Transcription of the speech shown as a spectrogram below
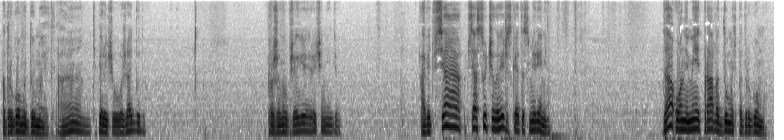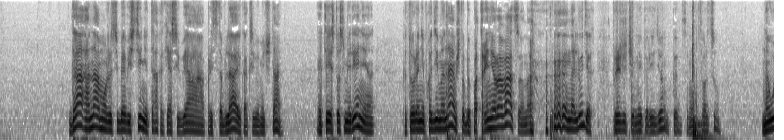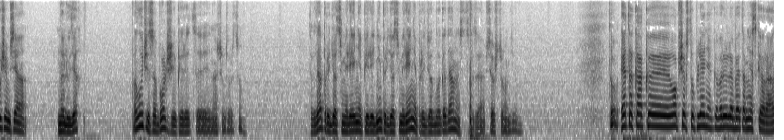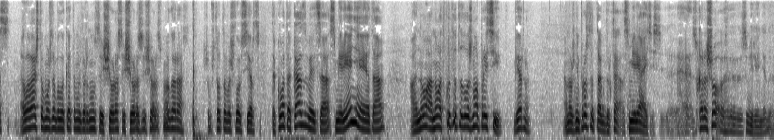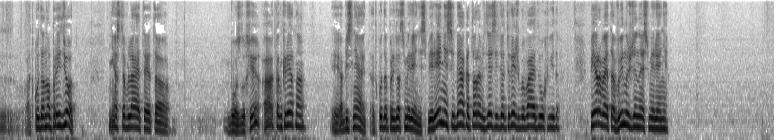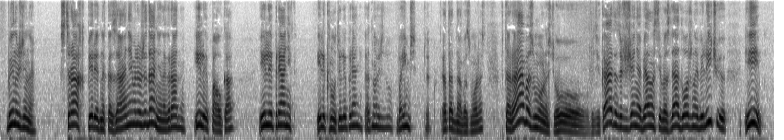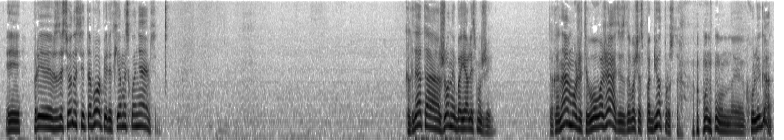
по-другому думает. А, теперь еще уважать буду. Про жену вообще речи не идет. А ведь вся, вся суть человеческая – это смирение. Да, он имеет право думать по-другому. Да, она может себя вести не так, как я себя представляю, как себя мечтаю. Это есть то смирение – которое необходимо нам, чтобы потренироваться на, на людях, прежде чем мы перейдем к самому Творцу. Научимся на людях, получится больше перед э, нашим Творцом. Тогда придет смирение перед ним, придет смирение, придет благодарность за все, что он делает. То это как э, общее вступление, говорили об этом несколько раз. Голова, что можно было к этому вернуться еще раз, еще раз, еще раз, много раз чтобы что-то вошло в сердце. Так вот, оказывается, смирение это, оно, оно откуда-то должно прийти, верно? Оно же не просто так вдруг, так, смиряйтесь. Э, хорошо, э, смирение. Откуда оно придет? Не оставляет это в воздухе, а конкретно и объясняет, откуда придет смирение. Смирение себя, о котором здесь идет речь, бывает двух видов. Первое – это вынужденное смирение. Вынужденное. Страх перед наказанием или ожидание награды. Или палка, или пряник, или кнут, или пряник. Одно из двух. Боимся. Это одна возможность. Вторая возможность, о, вытекает из ощущения обязанности воздать должное величию и, и при вознесенности того, перед кем мы склоняемся. Когда-то жены боялись мужей. Так она может его уважать, из-за того сейчас побьет просто. он, он э, хулиган.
